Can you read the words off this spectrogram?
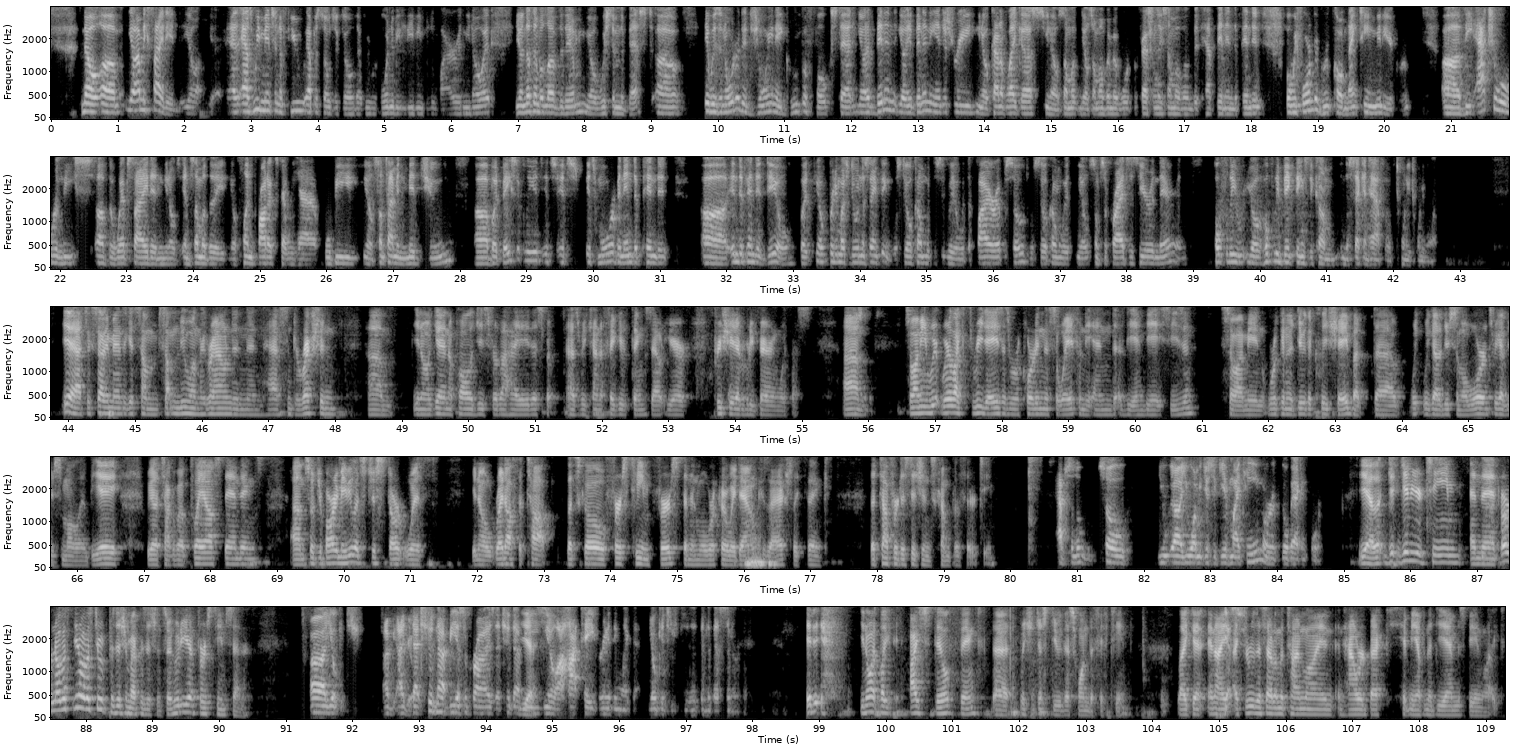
No, um, you know, I'm excited. You know, as, as, we mentioned a few episodes ago that we were going to be leaving Blue Wire, and you know what? You know, nothing but love to them. You know, wish them the best. Uh, it was in order to join a group of folks that you know have been in you know have been in the industry you know kind of like us you know some of you know some of them have worked professionally some of them have been independent but we formed a group called 19 media group uh, the actual release of the website and you know and some of the you know, fun products that we have will be you know sometime in mid June. Uh, but basically, it, it's it's it's more of an independent uh, independent deal, but you know pretty much doing the same thing. We'll still come with the you know, with the fire episodes. We'll still come with you know some surprises here and there, and hopefully you know hopefully big things to come in the second half of 2021. Yeah, it's exciting, man, to get some something new on the ground and then have some direction. Um, you know, again, apologies for the hiatus, but as we kind of figured things out here, appreciate everybody bearing with us. Um, so, I mean, we're, we're like three days as we're recording this away from the end of the NBA season. So, I mean, we're going to do the cliche, but uh, we, we got to do some awards. We got to do some all NBA. We got to talk about playoff standings. Um, so, Jabari, maybe let's just start with, you know, right off the top. Let's go first team first, and then we'll work our way down because I actually think – the tougher decisions come to the third team. Absolutely. So you uh, you want me just to give my team or go back and forth? Yeah, give your team and then or no, let's you know let's do it position by position. So who do you have first team center? Uh, Jokic. I, I, that should not be a surprise. That should not be yes. you know a hot take or anything like that. Jokic has been the best center. It, you know what? Like I still think that we should just do this one to fifteen. Like, and I, yes. I threw this out on the timeline, and Howard Beck hit me up in the DMs being like,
